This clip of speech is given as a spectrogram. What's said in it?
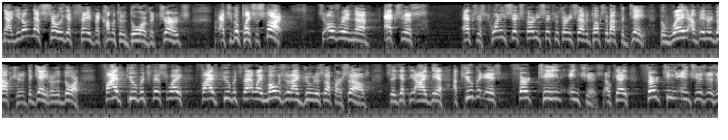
Now, you don't necessarily get saved by coming to the door of the church. That's a good place to start. See, over in uh, Exodus Exodus 26, 36 to 37 talks about the gate, the way of introduction at the gate or the door. Five cubits this way, five cubits that way. Moses and I drew this up ourselves, so you get the idea. A cubit is 13 inches, okay? 13 inches is a,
